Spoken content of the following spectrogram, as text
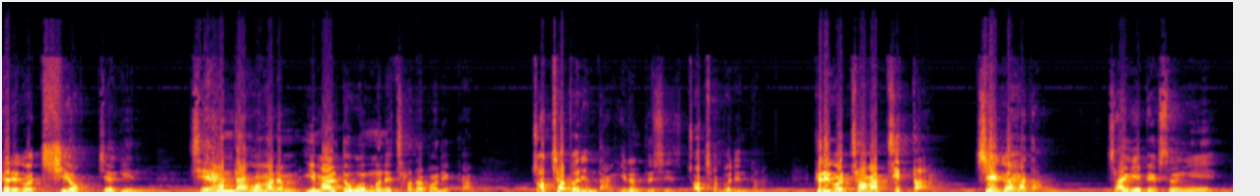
그리고 치욕적인 제한다고 하는 이 말도 원문에 찾아보니까 쫓아버린다 이런 뜻이 있어요. 쫓아버린다. 그리고 잡아 찢다, 제거하다. 자기 백성이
